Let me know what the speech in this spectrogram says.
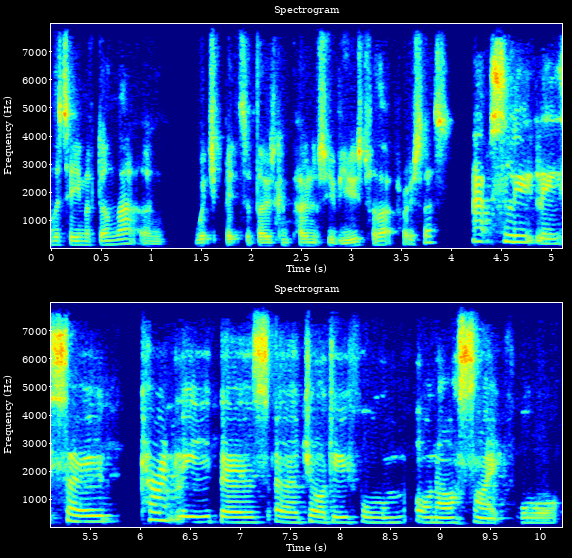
the team have done that and which bits of those components you've used for that process? Absolutely. So Currently, there's a Jadu form on our site for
